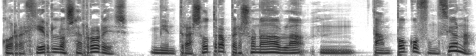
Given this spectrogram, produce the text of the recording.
corregir los errores mientras otra persona habla mm, tampoco funciona,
